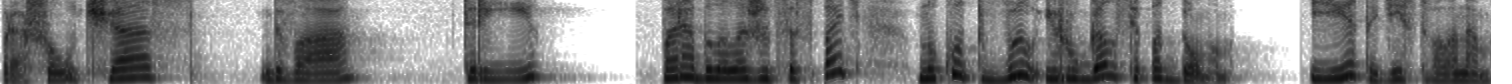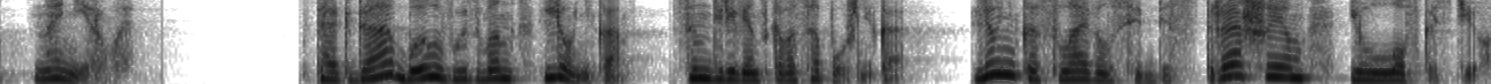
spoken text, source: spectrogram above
Прошел час, два, три. Пора было ложиться спать, но кот выл и ругался под домом. И это действовало нам на нервы. Тогда был вызван Ленька, сын деревенского сапожника. Ленька славился бесстрашием и ловкостью.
